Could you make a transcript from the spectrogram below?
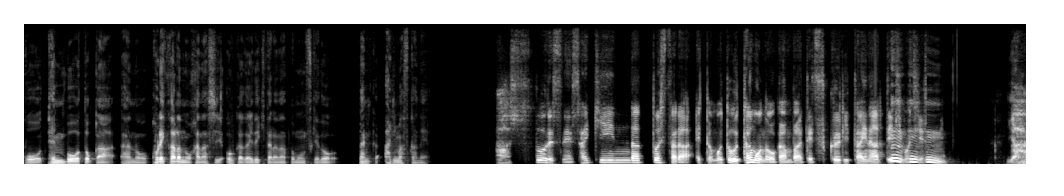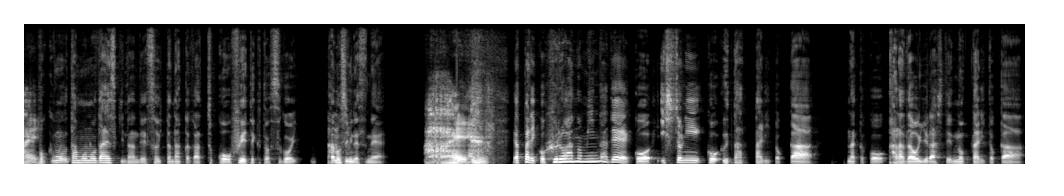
こう展望とか、あの、これからのお話お伺いできたらなと思うんですけど、何かありますかね？あ、そうですね。最近だとしたら、えっと、もっと歌物を頑張って作りたいなっていう気うん持ちですね。うんうん。いや、はい。僕も歌物大好きなんで、そういった中がちょこう増えていくとすごい楽しみですね。はい。うん。やっぱりこうフロアのみんなで、こう一緒にこう歌ったりとか、なんかこう体を揺らして乗ったりとか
